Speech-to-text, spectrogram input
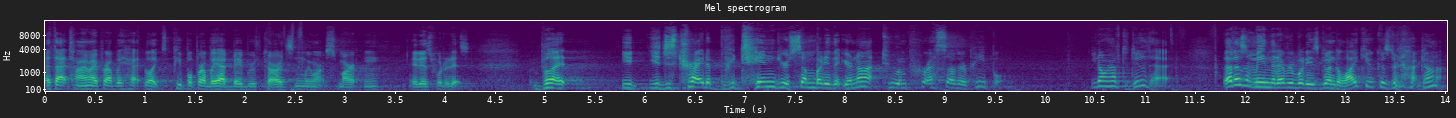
at that time, I probably had like people probably had Babe Ruth cards, and we weren't smart, and it is what it is. But you, you just try to pretend you're somebody that you're not to impress other people. You don't have to do that. That doesn't mean that everybody's going to like you because they're not gonna.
